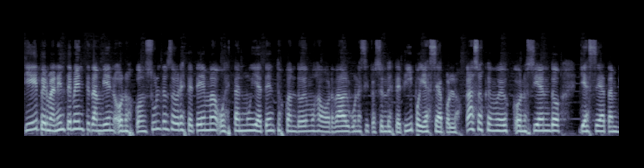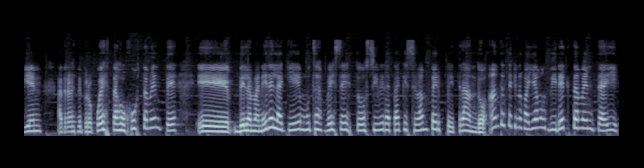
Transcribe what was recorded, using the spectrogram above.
que permanentemente también o nos consultan sobre este tema o están muy atentos cuando hemos abordado alguna situación de este tipo, ya sea por los casos que hemos conociendo, ya sea también a través de propuestas o justamente eh, de la manera en la que muchas veces estos ciberataques se van perpetrando. Antes de que nos vayamos directamente ahí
